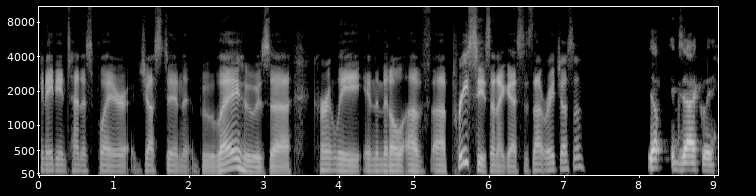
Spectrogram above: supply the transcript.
Canadian tennis player Justin Boulais, who is uh, currently in the middle of uh, preseason, I guess. Is that right, Justin? Yep, exactly.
